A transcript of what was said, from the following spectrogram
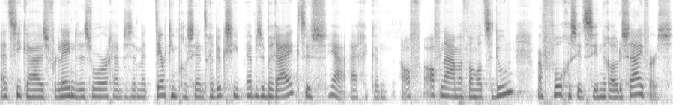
Het ziekenhuis verleende de zorg, hebben ze met 13% reductie hebben ze bereikt. Dus ja, eigenlijk een af, afname van wat ze doen. Maar vervolgens zitten ze in de rode cijfers.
